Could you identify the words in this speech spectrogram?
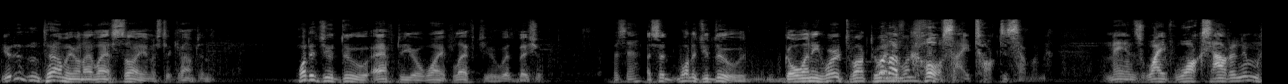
You didn't tell me when I last saw you, Mr. Compton. What did you do after your wife left you with Bishop? What's that? I said, what did you do? Go anywhere? Talk to well, anyone? Well, of course I talk to someone. A man's wife walks out on him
